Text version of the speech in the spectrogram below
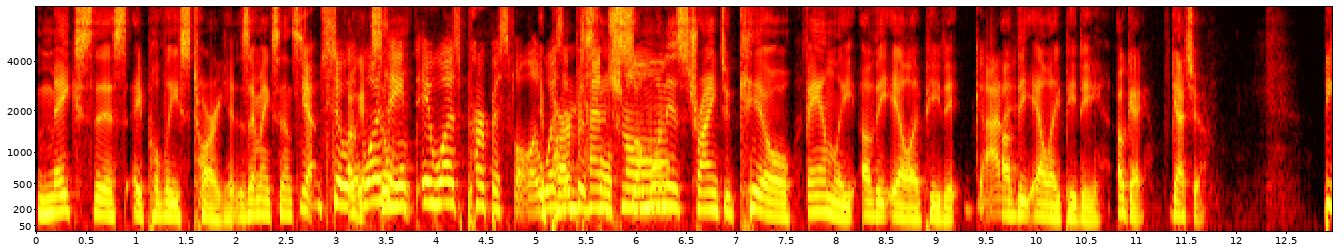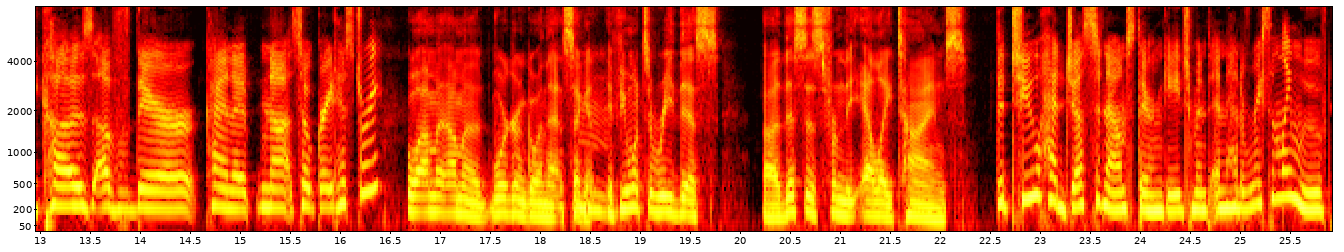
makes this a police target. Does that make sense? Yeah. So Okay, it was someone- a it was purposeful. It was purposeful. intentional. Someone is trying to kill family of the LAPD. Got it. Of the LAPD. Okay, gotcha. because of their kind of not so great history. Well, I'm a, I'm a we're going to go in that in a second. If you want to read this, uh, this is from the LA Times. The two had just announced their engagement and had recently moved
